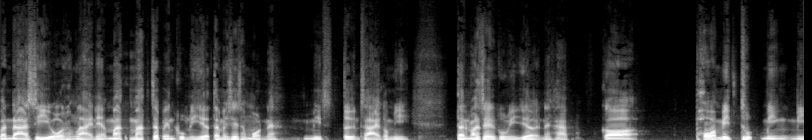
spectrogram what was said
บรรดา CEO ทั้งหลายเนี่ยมักมักจะเป็นกลุ่มนี้เยอะแต่ไม่ใช่ทั้งหมดนะมีตื่นสายก็มี แต่มักจะเป็นกลุ่มนี้เยอะนะครับ ก็ เพราะว่ามีมีมี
